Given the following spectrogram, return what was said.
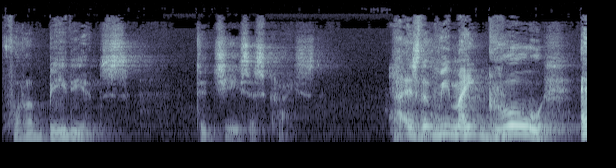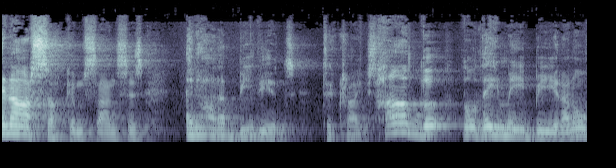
for obedience to Jesus Christ. That is, that we might grow in our circumstances, in our obedience to Christ. Hard though they may be, and I know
